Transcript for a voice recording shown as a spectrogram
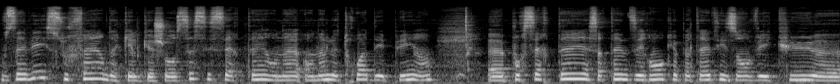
vous avez souffert de quelque chose. Ça, c'est certain. On a, le 3 d'épée. Hein. Euh, pour certains, certains diront que peut-être ils ont vécu euh,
